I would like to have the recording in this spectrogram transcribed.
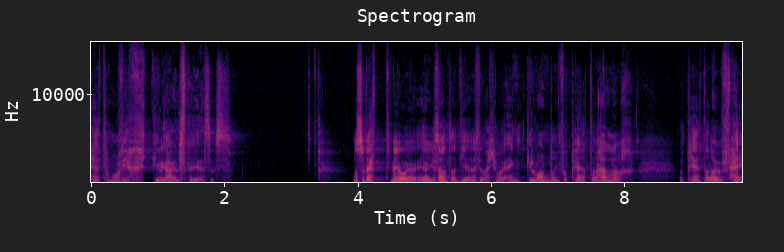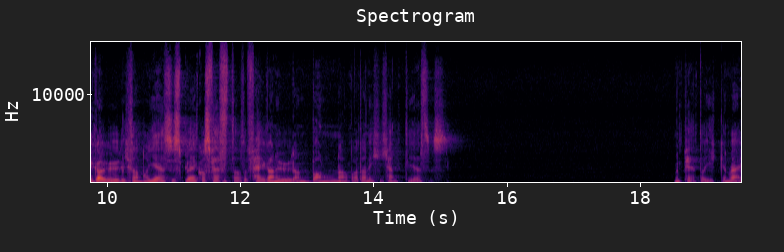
Peter må virkelig ha elska Jesus. Og så vet vi jo at det var ikke noe enkel vandring for Peter heller. Og Peter feiga ut. ikke sant? Når Jesus ble korsfesta, så feiga han ut. Han banna på at han ikke kjente Jesus. Men Peter gikk en vei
